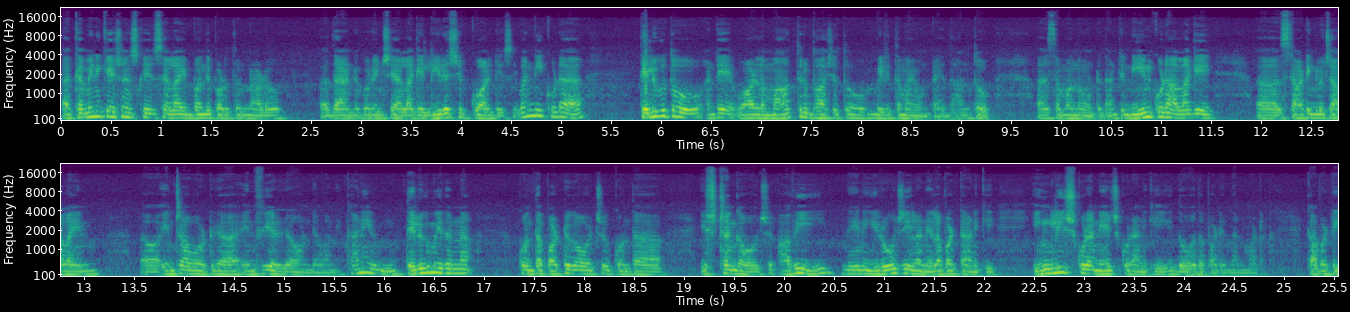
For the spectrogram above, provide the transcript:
కమ్యూనికేషన్ స్కిల్స్ ఎలా ఇబ్బంది పడుతున్నాడో దాని గురించి అలాగే లీడర్షిప్ క్వాలిటీస్ ఇవన్నీ కూడా తెలుగుతో అంటే వాళ్ళ మాతృభాషతో మిళితమై ఉంటాయి. దాంతో సంబంధం ఉంటుంది. అంటే నేను కూడా అలాగే స్టార్టింగ్లో చాలా ఇంట్రావర్ట్గా ఇన్ఫియర్గా ఉండేవాడిని. కానీ తెలుగు మీద ఉన్న కొంత పట్టు కావచ్చు కొంత ఇష్టం కావచ్చు అవి నేను ఈరోజు ఇలా నిలబడటానికి ఇంగ్లీష్ కూడా నేర్చుకోవడానికి దోహదపడింది అనమాట కాబట్టి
